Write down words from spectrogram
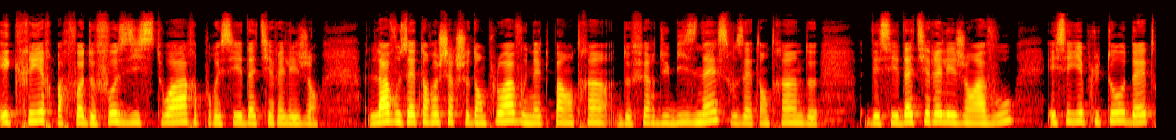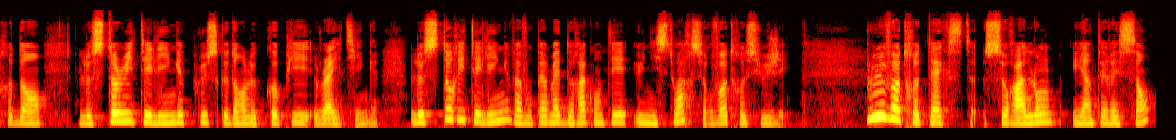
écrire parfois de fausses histoires pour essayer d'attirer les gens. Là, vous êtes en recherche d'emploi, vous n'êtes pas en train de faire du business, vous êtes en train de d'essayer d'attirer les gens à vous. Essayez plutôt d'être dans le storytelling plus que dans le copywriting. Le storytelling va vous permettre de raconter une histoire sur votre sujet. Plus votre texte sera long et intéressant,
